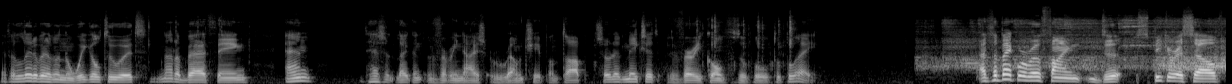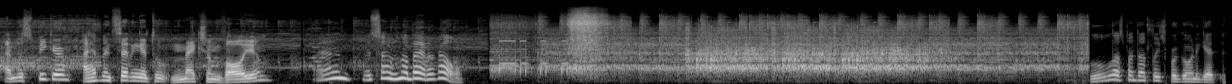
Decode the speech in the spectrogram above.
They have a little bit of a wiggle to it, not a bad thing. And it has like a very nice round shape on top, so that makes it very comfortable to play. At the back we will find the speaker itself, and the speaker I have been setting it to maximum volume, and it sounds not bad at all. Last but not least, we're going to get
